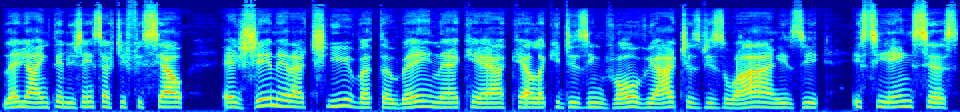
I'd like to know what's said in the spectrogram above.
né? A inteligência artificial é generativa também, né? Que é aquela que desenvolve artes visuais e, e ciências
